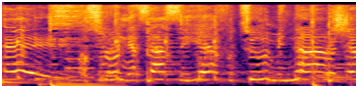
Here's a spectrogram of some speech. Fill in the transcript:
Hey, ɔsoro ne asase yɛ foto mi nara hyɛ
